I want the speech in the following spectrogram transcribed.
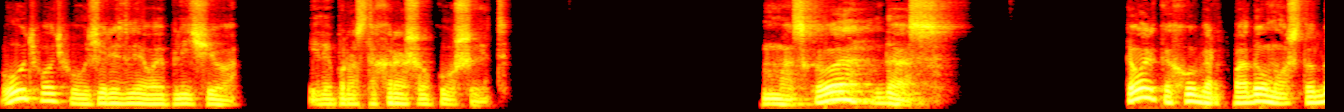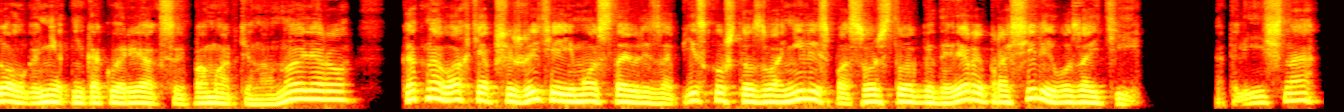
Фу-фу-фу через левое плечо. Или просто хорошо кушает. Москва, ДАС. Только Хуберт подумал, что долго нет никакой реакции по Мартину Нойлеру, как на вахте общежития ему оставили записку, что звонили из посольства ГДР и просили его зайти. Отлично. —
